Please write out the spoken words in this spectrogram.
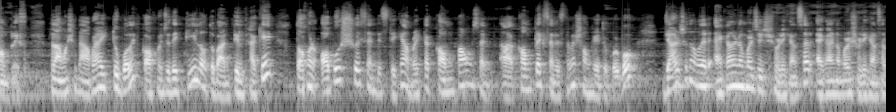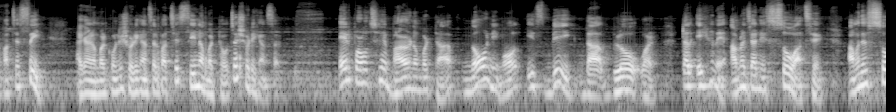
কমপ্লেক্স তাহলে আমার সাথে আবার একটু বলেন কখন যদি টিল অথবা আনটিল থাকে, তখন অবশ্যই সেন্টেন্সটিকে আমরা একটা কম্পাউন্ড কমপ্লেক্স সেন্টেন্স নামে সংখ্যায়িত করব। যার জন্য আমাদের এগারো নম্বর যে সঠিক অ্যান্সার এগারো নম্বরের সঠিক অ্যান্সার পাচ্ছে সি এগারো নম্বর কোনটি? সঠিক অ্যান্সার পাচ্ছে। সি নাম্বারটা হচ্ছে সঠিক অ্যান্সার এরপর হচ্ছে বারো নম্বরটা no animal is big the bold word তাহলে এখানে আমরা জানি সো আছে। আমাদের সো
